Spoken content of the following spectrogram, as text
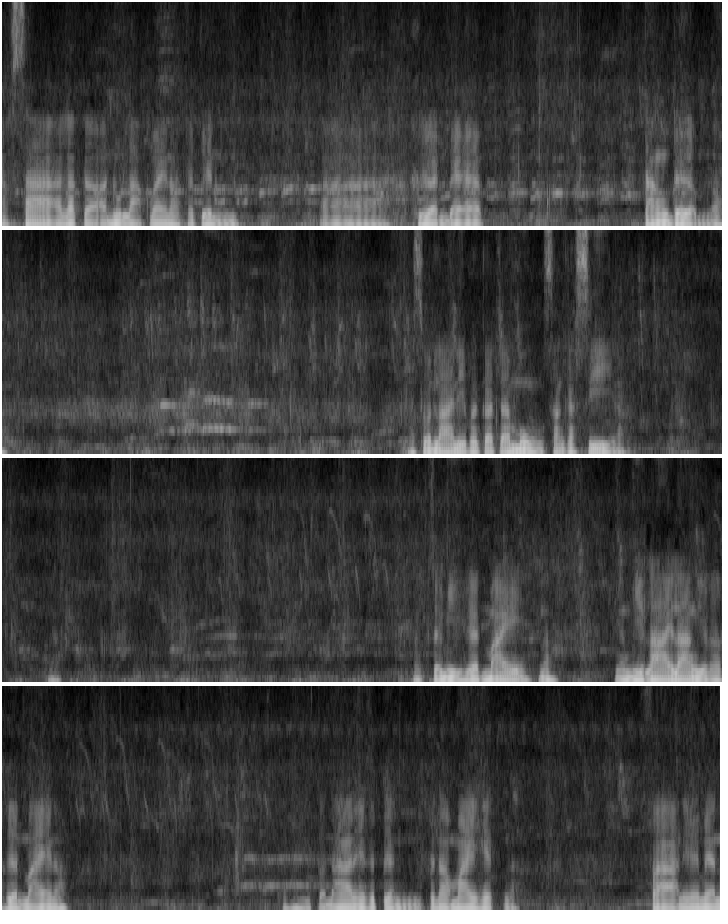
รักษาแล้วก็อนุรักษ์ไว้เนาะจะเป็นเหือนแบบตั้งเดิมเนาะแต่ส่วนล่างนี้เพิ่อนก็จะมุงสังกะซี่นะมันจะมีเหือนไม้เนาะยังมีล่ายล่างอยู่เนาะเหือนไม้เนาะตัวนานี่จะเป็นเป็นเอาไม้เห็ดนะ ฝ้านี่แมน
